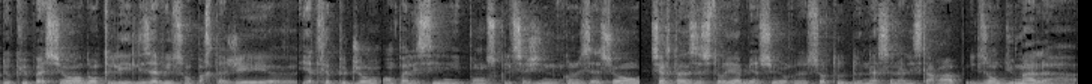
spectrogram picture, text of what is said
d'occupation, donc les, les, avis sont partagés. Euh, il y a très peu de gens en Palestine qui pensent qu'il s'agit d'une colonisation. Certains historiens, bien sûr, surtout de nationalistes arabes, ils ont du mal à,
